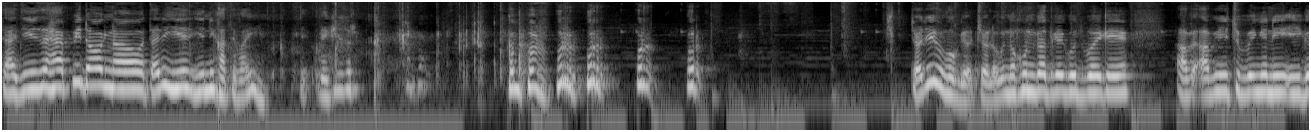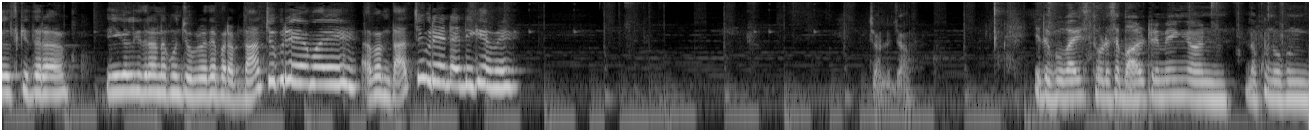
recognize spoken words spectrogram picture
ताजी इज़ हैप्पी डॉग नाउ तारी ये ये नहीं खाते भाई। देखिए सर कम पुर पुर पुर पुर ताजी हो गया, चलो। नखून काट गए गुड बॉय के, अब अब ये चुपेंगे नहीं ईगल्स की तरह। ईगल की तरह नखून चुप रहे थे, पर अब दांत चुप रहे हैं हमारे। अब हम दांत चुप रहे हैं डैडी के हमें। चलो, जाओ। ये देखो गाइस थोड़े से बाल ट्रिमिंग और नखून, वखून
